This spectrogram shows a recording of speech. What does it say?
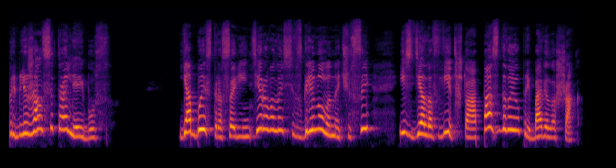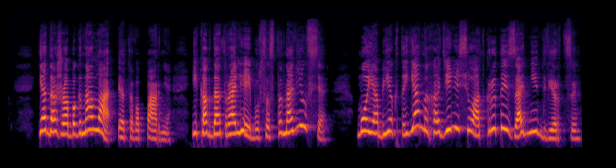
Приближался троллейбус. Я быстро сориентировалась, взглянула на часы и, сделав вид, что опаздываю, прибавила шаг. Я даже обогнала этого парня, и когда троллейбус остановился, мой объект и я находились у открытой задней дверцы.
